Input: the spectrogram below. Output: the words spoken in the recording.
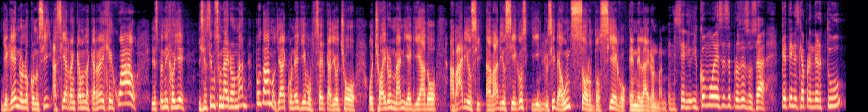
Llegué, no lo conocí, así arrancamos la carrera y dije, wow. Y después me dijo, oye, ¿y si hacemos un Ironman? Pues vamos, ya con él llevo cerca de ocho, ocho Ironman y he guiado a varios, a varios ciegos e inclusive a un sordociego en el Ironman. En serio, ¿y cómo es ese proceso? O sea, ¿qué tienes que aprender tú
